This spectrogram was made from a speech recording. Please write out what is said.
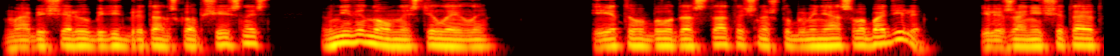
Мы обещали убедить британскую общественность в невиновности Лейлы. И этого было достаточно, чтобы меня освободили? Или же они считают,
